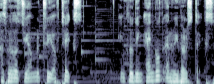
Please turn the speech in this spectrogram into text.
as well as geometry of ticks, including angled and reversed ticks.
